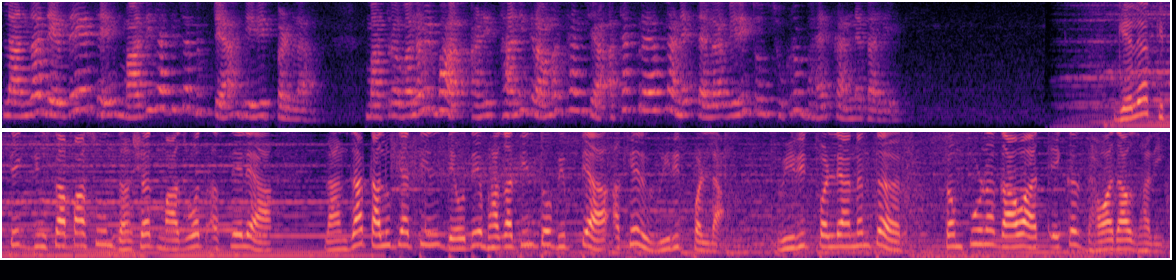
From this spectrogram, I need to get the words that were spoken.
लांजा देवदे येथे मादी जातीचा बिबट्या विहिरीत पडला. मात्र वनविभाग आणि स्थानिक ग्रामस्थांच्या अथक प्रयत्नाने त्याला विहिरीतून सुखरूप बाहेर काढण्यात आले. गेल्या कित्येक दिवसापासून दहशत माजवत असलेल्या लांजा तालुक्यातील देवदे भागातील तो बिबट्या अखेर विहिरीत पडला. विहिरीत पडल्यानंतर संपूर्ण गावात एकच धावाधाव झाली.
